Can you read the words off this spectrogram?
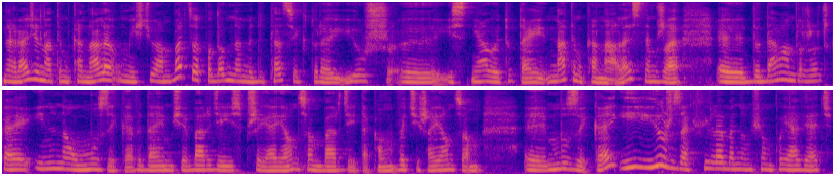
Na razie na tym kanale umieściłam bardzo podobne medytacje, które już y, istniały tutaj na tym kanale, z tym, że y, dodałam troszeczkę inną muzykę, wydaje mi się bardziej sprzyjającą, bardziej taką wyciszającą y, muzykę i już za chwilę będą się pojawiać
